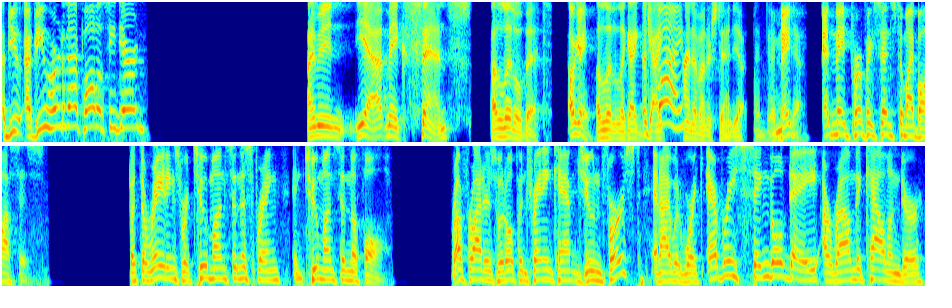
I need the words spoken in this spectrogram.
Have you have you heard of that policy, Darren? I mean, yeah, it makes sense a little bit. Okay, a little like I, I kind of understand. Yeah, it made yeah. it made perfect sense to my bosses. But the ratings were two months in the spring and two months in the fall. Rough Riders would open training camp June 1st, and I would work every single day around the calendar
